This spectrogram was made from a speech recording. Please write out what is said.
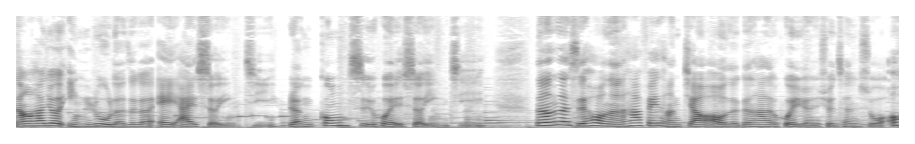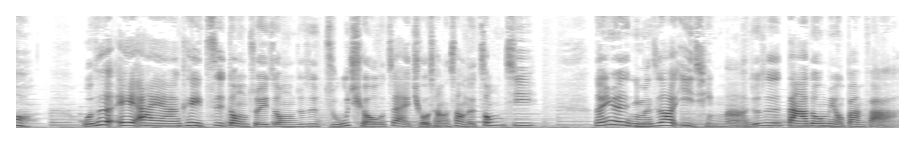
然后他就引入了这个 AI 摄影机，人工智慧摄影机。那那时候呢，他非常骄傲的跟他的会员宣称说：“哦。”我这个 AI 啊，可以自动追踪，就是足球在球场上的踪迹。那因为你们知道疫情嘛，就是大家都没有办法，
